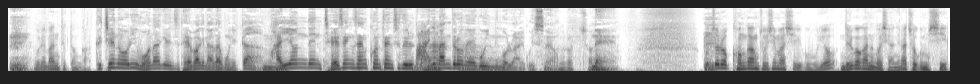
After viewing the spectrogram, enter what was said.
노래만 듣던가. 그 채널이 워낙에 이제 대박이 나다 보니까 음. 관련된 재생산 콘텐츠들을 많이 많아. 만들어내고 아. 있는 걸로 알고 있어요. 그렇죠. 네. 모쪼록 건강 조심하시고요. 늙어가는 것이 아니라 조금씩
